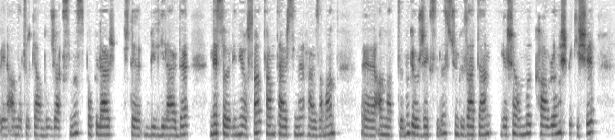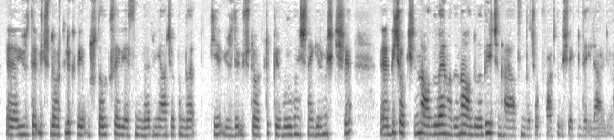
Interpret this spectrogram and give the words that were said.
beni anlatırken bulacaksınız. Popüler işte bilgilerde ne söyleniyorsa tam tersini her zaman e, anlattığımı göreceksiniz. Çünkü zaten yaşamı kavramış bir kişi e, yüzde üç dörtlük bir ustalık seviyesinde dünya çapındaki üç dörtlük bir grubun içine girmiş kişi e, birçok kişinin algılayamadığını algıladığı için hayatında çok farklı bir şekilde ilerliyor.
